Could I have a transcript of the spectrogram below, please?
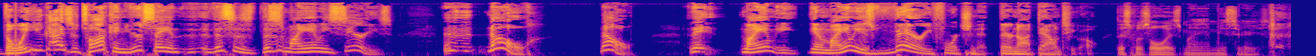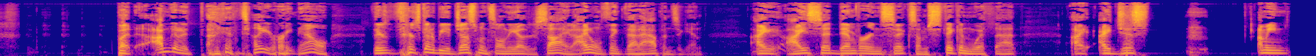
The way you guys are talking, you're saying this is this is Miami's series. No, no, they Miami. You know, Miami is very fortunate they're not down 2-0. This was always Miami series. But I'm gonna, I'm gonna tell you right now, there, there's going to be adjustments on the other side. I don't think that happens again. I I said Denver in six. I'm sticking with that. I I just, I mean,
